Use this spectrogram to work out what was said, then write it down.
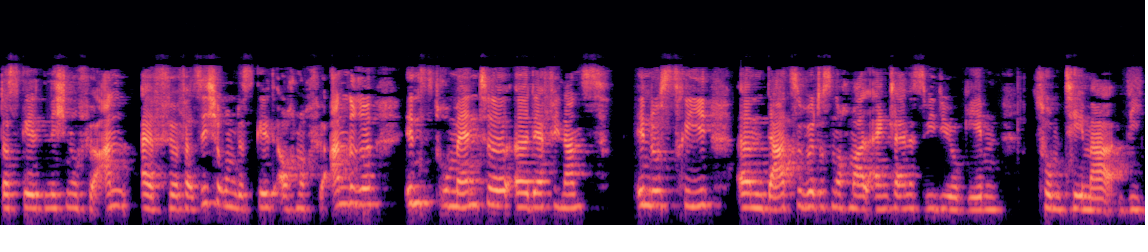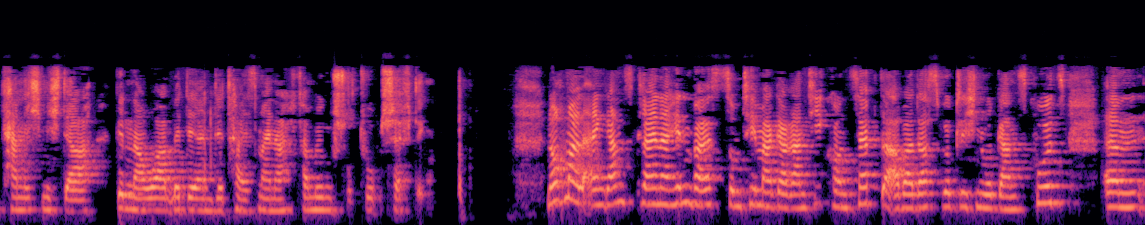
Das gilt nicht nur für, an, äh, für Versicherungen, das gilt auch noch für andere Instrumente äh, der Finanzindustrie. Ähm, dazu wird es nochmal ein kleines Video geben zum Thema, wie kann ich mich da genauer mit den Details meiner Vermögensstruktur beschäftigen. Nochmal ein ganz kleiner Hinweis zum Thema Garantiekonzepte, aber das wirklich nur ganz kurz. Ähm,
